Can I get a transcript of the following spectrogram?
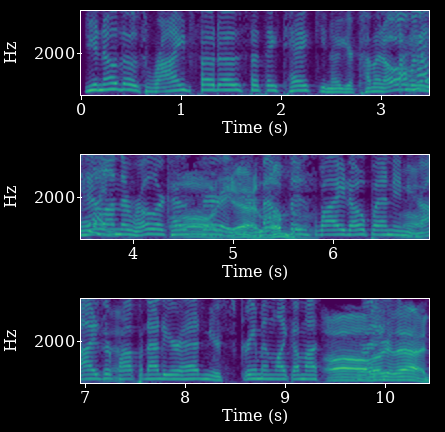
You know those ride photos that they take? You know, you're coming over the hill one. on the roller coaster, Oh, and yeah, your love mouth is wide open, and your Oh, eyes are yeah. popping out of your head, and you're screaming like I'm a. Oh, right? look at that.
